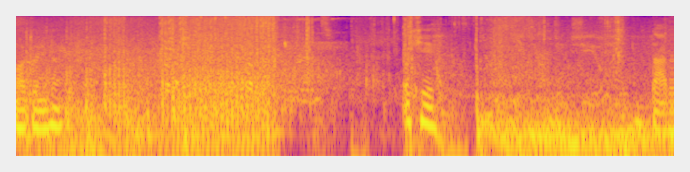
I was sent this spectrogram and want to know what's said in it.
เรามาเอาตัวนี้ครับโอเคตายไป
